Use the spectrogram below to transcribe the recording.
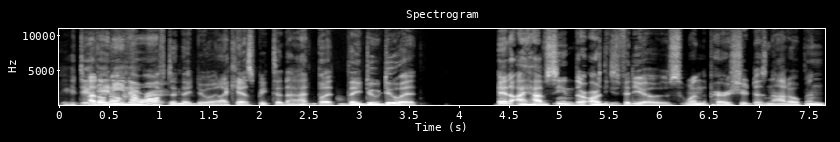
You could do I don't know how number- often they do it. I can't speak to that, but they do do it. And I have seen there are these videos when the parachute does not open,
